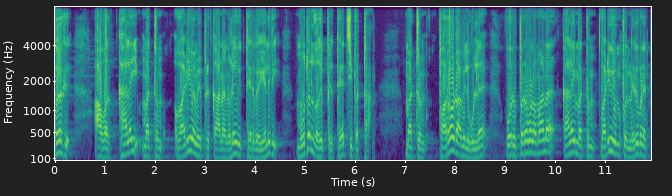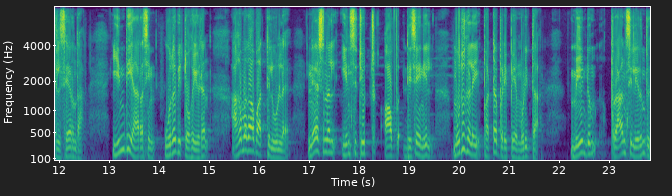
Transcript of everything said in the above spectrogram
பிறகு அவர் கலை மற்றும் வடிவமைப்பிற்கான நுழைவுத் தேர்வை எழுதி முதல் வகுப்பில் தேர்ச்சி பெற்றார். மற்றும் பரோடாவில் உள்ள ஒரு பிரபலமான கலை மற்றும் வடிவமைப்பு நிறுவனத்தில் சேர்ந்தார். இந்திய அரசின் உதவித்தொகையுடன் அகமதாபாத்தில் உள்ள நேஷனல் இன்ஸ்டிடியூட் ஆஃப் டிசைனில் முதுகலை பட்டப்படிப்பை முடித்தார். மீண்டும் பிரான்சிலிருந்து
